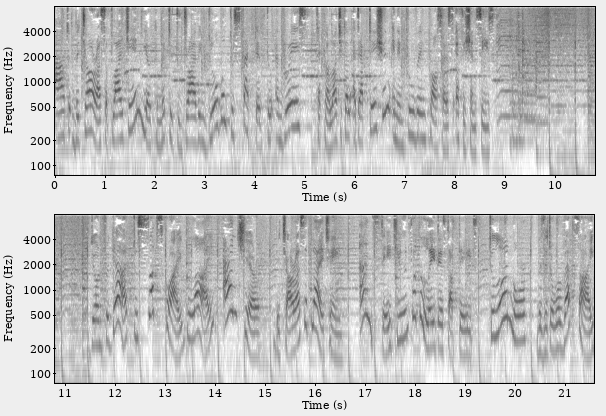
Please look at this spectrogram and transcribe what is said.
At Bicara Supply Chain, we are committed to driving global perspective to embrace technological adaptation in improving process efficiencies. Don't forget to subscribe, like, and share Bicara Supply Chain and stay tuned for the latest updates. To learn more, visit our website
